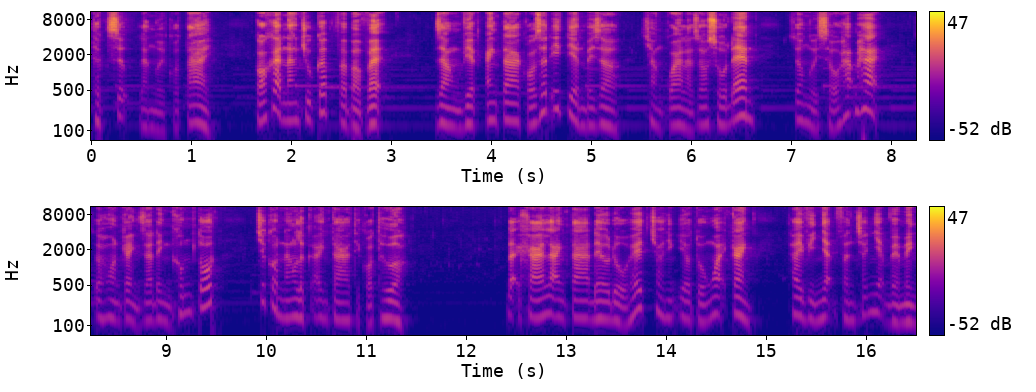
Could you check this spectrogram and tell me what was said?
thực sự là người có tài, có khả năng chu cấp và bảo vệ, rằng việc anh ta có rất ít tiền bây giờ chẳng qua là do số đen, do người xấu hãm hại, do hoàn cảnh gia đình không tốt, chứ còn năng lực anh ta thì có thừa. Đại khái là anh ta đều đổ hết cho những yếu tố ngoại cảnh thay vì nhận phần trách nhiệm về mình.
